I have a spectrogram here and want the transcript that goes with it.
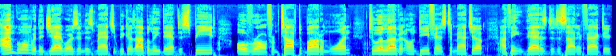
I'm going with the Jaguars in this matchup because I believe they have the speed overall from top to bottom, 1 to 11 on defense to match up. I think that is the deciding factor.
